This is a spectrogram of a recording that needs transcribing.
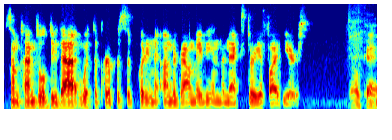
sometimes we'll do that with the purpose of putting it underground maybe in the next three to five years. Okay.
